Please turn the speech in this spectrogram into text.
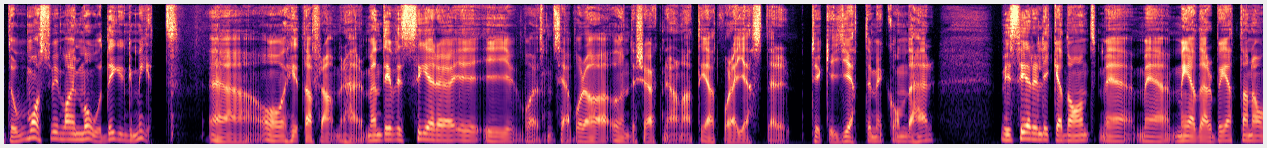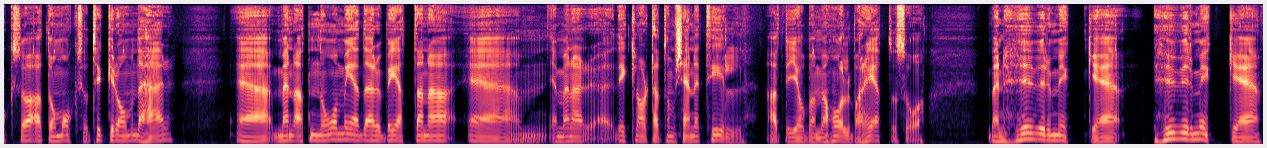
då måste vi vara en modig mitt eh, och hitta fram det här. Men det vi ser i, i våra, som säga, våra undersökningar är att våra gäster tycker jättemycket om det här. Vi ser det likadant med, med medarbetarna också, att de också tycker om det här. Eh, men att nå medarbetarna, eh, jag menar, det är klart att de känner till att vi jobbar med hållbarhet och så. Men hur mycket, hur mycket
